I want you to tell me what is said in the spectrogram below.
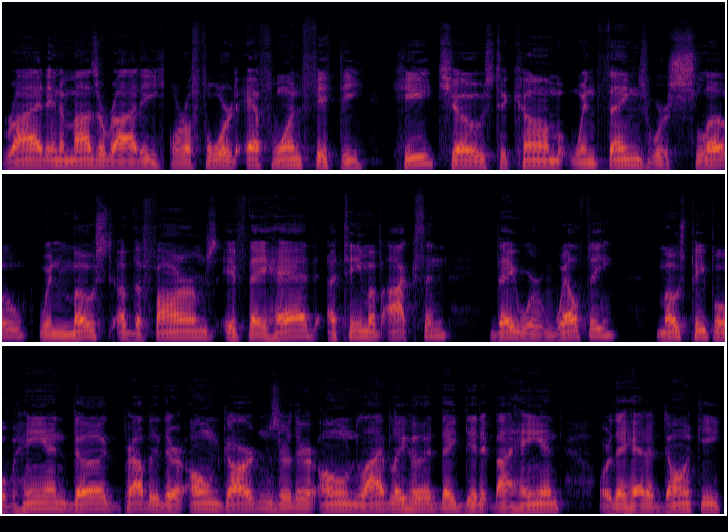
ride in a Maserati or a Ford F 150. He chose to come when things were slow, when most of the farms, if they had a team of oxen, they were wealthy. Most people hand dug probably their own gardens or their own livelihood. They did it by hand or they had a donkey.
